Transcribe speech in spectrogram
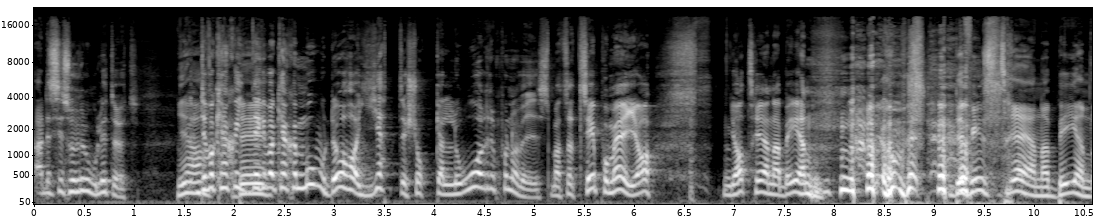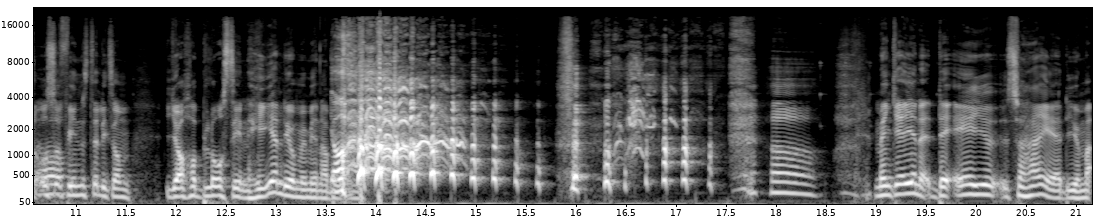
ja, det ser så roligt ut. Ja, Det var, kanske, det... var kanske mode att ha jättetjocka lår på något vis. Man säger, se på mig, jag, jag tränar ben. Ja, det finns tränarben och så Ja. finns det liksom, jag har blåst in helium i mina ben. Ja. Men grejen är, det är ju, så här är det ju med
